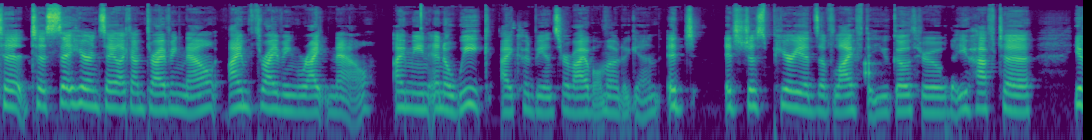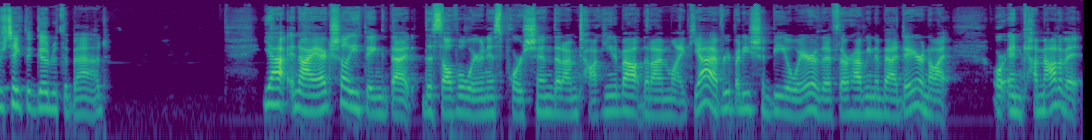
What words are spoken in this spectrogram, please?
to to sit here and say like I'm thriving now, I'm thriving right now. I mean, in a week I could be in survival mode again. It it's just periods of life that you go through that you have to you have to take the good with the bad. Yeah, and I actually think that the self-awareness portion that I'm talking about that I'm like, yeah, everybody should be aware that if they're having a bad day or not or and come out of it.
